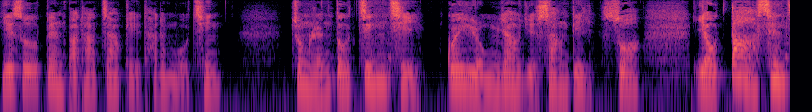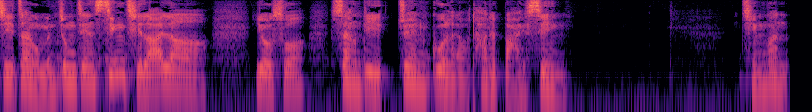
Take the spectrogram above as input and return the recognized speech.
耶稣便把他交给他的母亲。众人都惊奇。归荣耀与上帝，说有大先知在我们中间兴起来了。又说上帝眷顾了他的百姓。请问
